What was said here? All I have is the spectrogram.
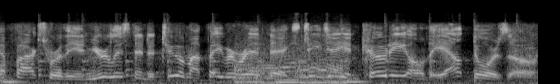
Jeff Foxworthy, and you're listening to two of my favorite rednecks, TJ and Cody, on the Outdoor Zone.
